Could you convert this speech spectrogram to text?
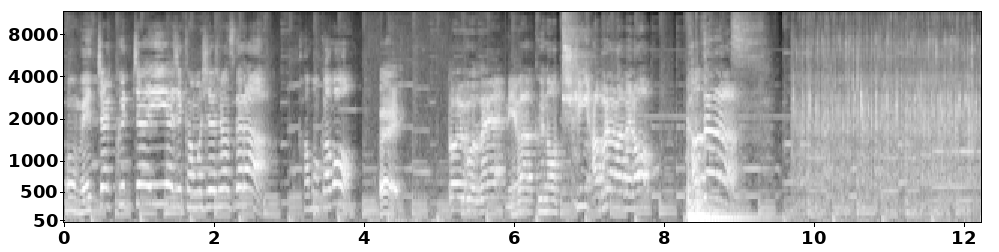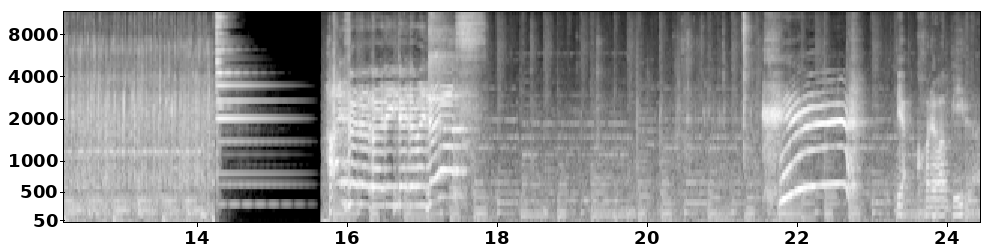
もうめちゃくちゃいい味醸し出しますから。カモカモ。はい。ということで魅惑のチキン油鍋の完成これはビールだ。な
